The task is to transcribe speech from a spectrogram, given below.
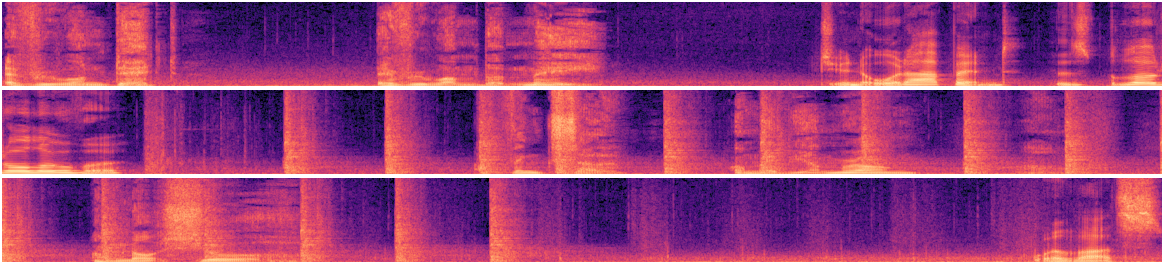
Everyone dead. Everyone but me. Do you know what happened? There's blood all over. I think so. Or maybe I'm wrong. Oh, I'm not sure. Well, that's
